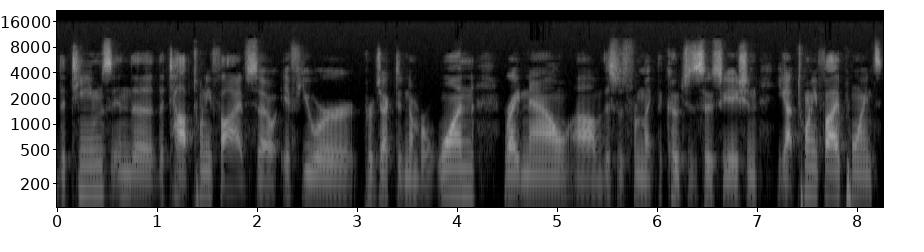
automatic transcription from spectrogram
the teams in the, the top 25. So if you were projected number one right now, um, this was from like the Coaches Association, you got 25 points.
